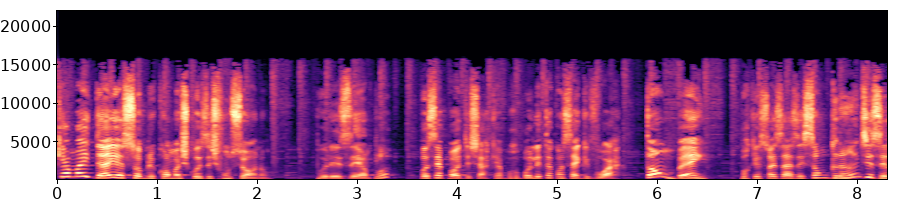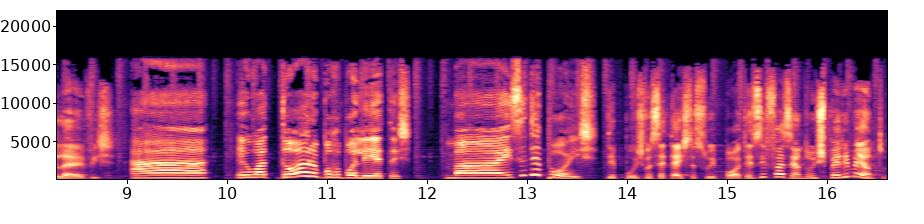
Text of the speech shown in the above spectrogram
que é uma ideia sobre como as coisas funcionam. Por exemplo, você pode achar que a borboleta consegue voar tão bem porque suas asas são grandes e leves. Ah, eu adoro borboletas. Mas e depois? Depois você testa sua hipótese fazendo um experimento.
